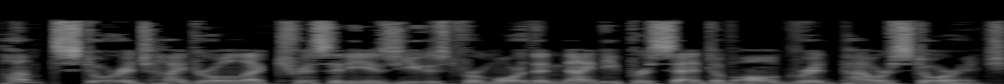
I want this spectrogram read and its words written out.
Pumped storage hydroelectricity is used for more than 90% of all grid power storage.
